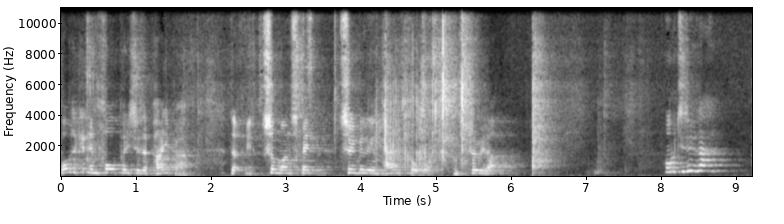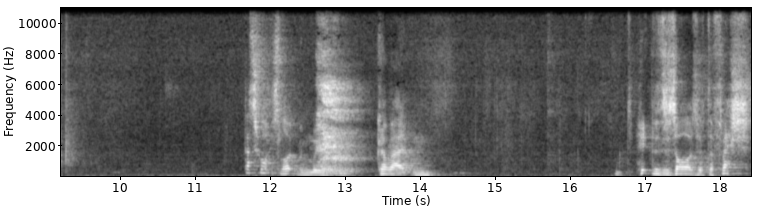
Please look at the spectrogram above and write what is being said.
Why would I get them four pieces of paper that someone spent two million pounds for and threw it up? Why would you do that? That's what it's like when we go out and hit the desires of the flesh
